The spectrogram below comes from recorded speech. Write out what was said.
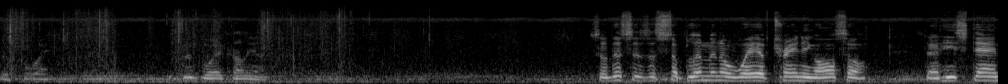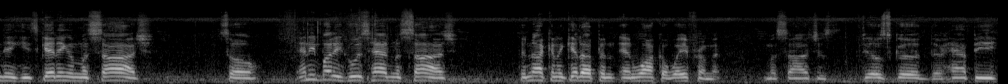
Good boy. Good boy, Kalyan. So this is a subliminal way of training also. That he's standing, he's getting a massage. So anybody who's had massage, they're not going to get up and, and walk away from it. Massage is, feels good, they're happy.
